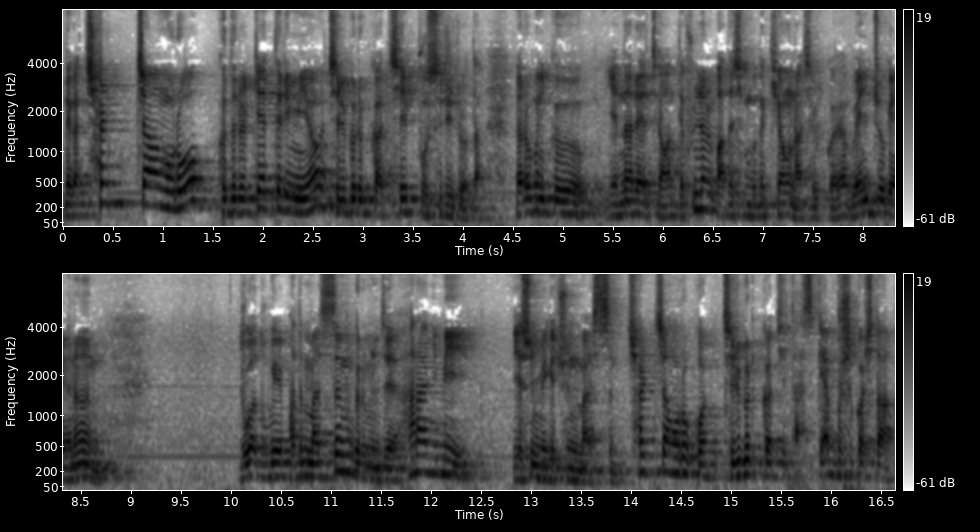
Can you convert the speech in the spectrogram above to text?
내가 철장으로 그들을 깨뜨리며 질그릇같이 부수리로다. 여러분이 그 옛날에 저한테 훈련을 받으신 분들 기억나실 거예요. 왼쪽에는 누가 누구에게 받은 말씀 그러면 이제 하나님이 예수님에게 준 말씀 철장으로 질그릇같이 다 깨부실 것이다.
